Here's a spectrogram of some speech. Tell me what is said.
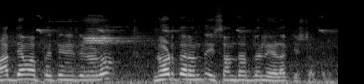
ಮಾಧ್ಯಮ ಪ್ರತಿನಿಧಿಗಳು ನೋಡ್ತಾರಂತ ಈ ಸಂದರ್ಭದಲ್ಲಿ ಹೇಳಕ್ಕೆ ಇಷ್ಟಪಡ್ತೀನಿ.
